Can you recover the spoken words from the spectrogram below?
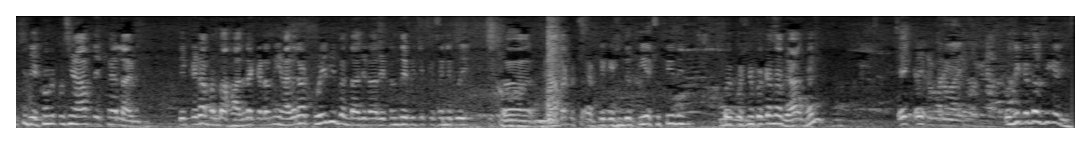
ਤੁਸੀਂ ਦੇਖੋਗੇ, ਤੁਸੀਂ ਆਪ ਦੇਖਿਆ ਲਾਈਵ ਕਿ ਕਿਹੜਾ ਬੰਦਾ ਹਾਜ਼ਰ ਹੈ, ਕਿਹੜਾ ਨਹੀਂ ਹਾਜ਼ਰ ਹੈ ਕੋਈ ਵੀ ਬੰਦਾ ਜਿਹੜਾ ਰਿਟਰਨ ਦੇ ਵਿੱਚ ਕਿਸੇ ਨੇ ਕੋਈ ਨਾ ਤਾਂ ਕੁਝ ਐਪਲੀਕੇਸ਼ਨ ਦਿੱਤੀ ਹੈ ਛੁੱਟੀ ਦੀ, ਕੋਈ ਕੁਛ ਨਾ ਕੋਈ ਕਹਿੰਦਾ ਵਿਆਹ ਹੈ ਇੱਕ, ਤੁਸੀਂ ਕਿੱਧਰ ਸੀਗੇ ਜੀ?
